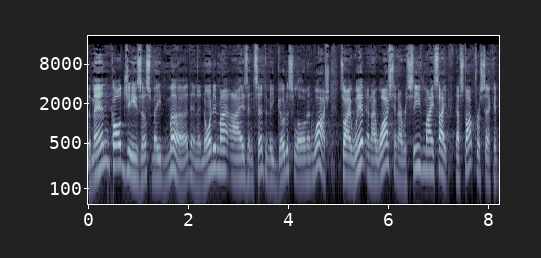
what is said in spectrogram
the man called Jesus made mud and anointed my eyes and said to me, Go to Siloam and wash. So I went and I washed and I received my sight. Now stop for a second.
